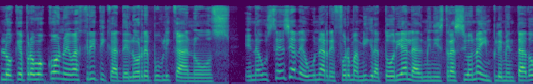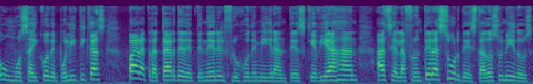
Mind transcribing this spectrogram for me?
lo que provocó nuevas críticas de los republicanos. En ausencia de una reforma migratoria, la Administración ha implementado un mosaico de políticas para tratar de detener el flujo de migrantes que viajan hacia la frontera sur de Estados Unidos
